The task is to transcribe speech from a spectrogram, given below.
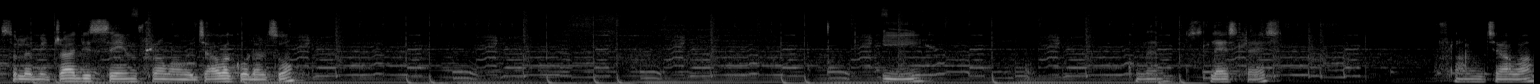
So let me try this same from our java code also. E command slash slash from java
